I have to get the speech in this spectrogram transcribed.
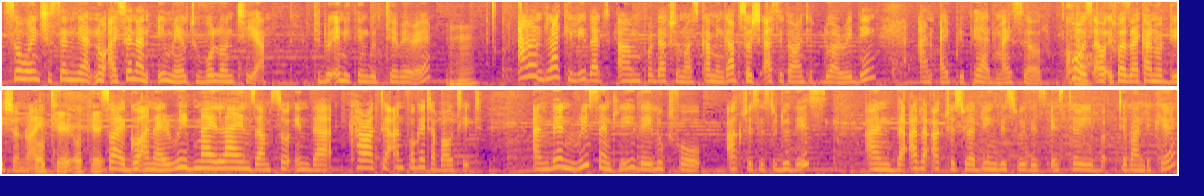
So when she sent me, a, no, I sent an email to volunteer to do anything with Tebere. And luckily, that um, production was coming up, so she asked if I wanted to do a reading, and I prepared myself. Of course, I- it was like an audition, right? Okay, okay. So I go and I read my lines. I'm so in the character and forget about it. And then recently, they looked for actresses to do this, and the other actress we are doing this with is Esteri Tebandeke,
